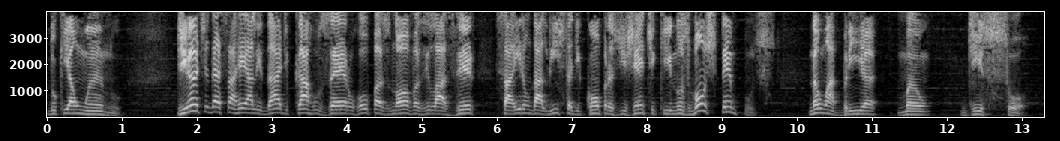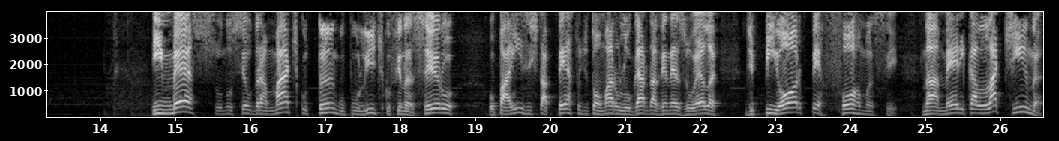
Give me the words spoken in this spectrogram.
do que há um ano. Diante dessa realidade, carro zero, roupas novas e lazer saíram da lista de compras de gente que, nos bons tempos, não abria mão disso. Imerso no seu dramático tango político-financeiro, o país está perto de tomar o lugar da Venezuela de pior performance na América Latina.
